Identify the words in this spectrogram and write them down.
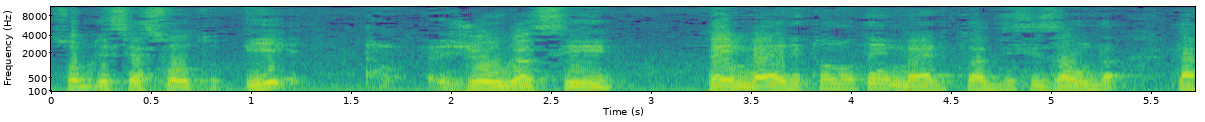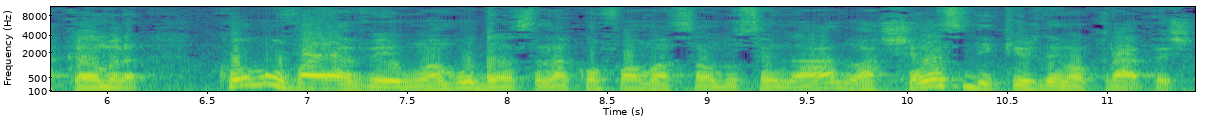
sobre esse assunto. E julga se tem mérito ou não tem mérito a decisão da, da Câmara. Como vai haver uma mudança na conformação do Senado, a chance de que os democratas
